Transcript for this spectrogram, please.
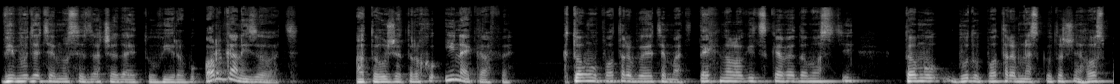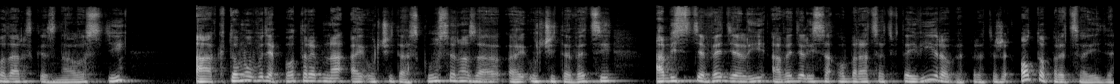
Vy budete musieť začať aj tú výrobu organizovať. A to už je trochu iné kafe. K tomu potrebujete mať technologické vedomosti, k tomu budú potrebné skutočne hospodárske znalosti, a k tomu bude potrebná aj určitá skúsenosť a aj určité veci, aby ste vedeli a vedeli sa obrácať v tej výrobe, pretože o to predsa ide.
